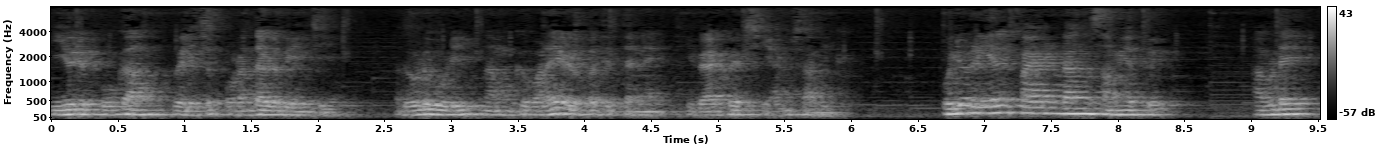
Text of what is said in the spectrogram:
ഈ ഒരു പുക വലിച്ച് പുറന്തള്ളുകയും ചെയ്യും. അതോടുകൂടി നമുക്ക് വളരെ എളുപ്പത്തിൽ തന്നെ ഇവാക്യുവേറ്റ് ചെയ്യാൻ സാധിക്കും. ഒരു റിയൽ ഫയർ ഉണ്ടാകുന്ന സമയത്ത് അവിടെ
